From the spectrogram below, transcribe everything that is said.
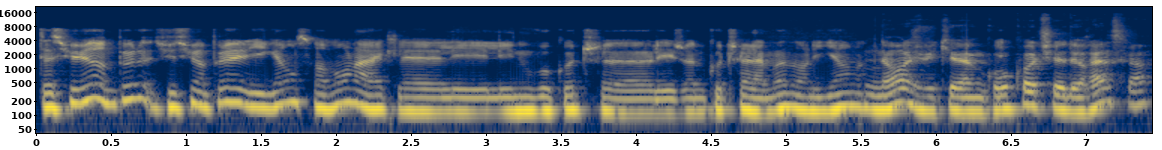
T'as suivi un peu, tu suis un peu la Ligue 1 en ce moment là avec les, les, les nouveaux coachs, euh, les jeunes coachs à la mode en Ligue 1 là? Non, j'ai vu qu'il y avait un gros coach de Reims là.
